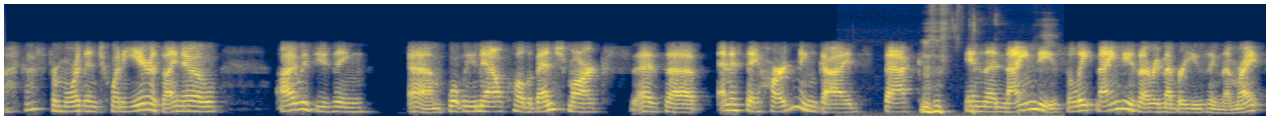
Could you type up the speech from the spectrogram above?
I guess, for more than 20 years. I know I was using um, what we now call the benchmarks as NSA hardening guides back mm-hmm. in the 90s, the late 90s. I remember using them, right?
